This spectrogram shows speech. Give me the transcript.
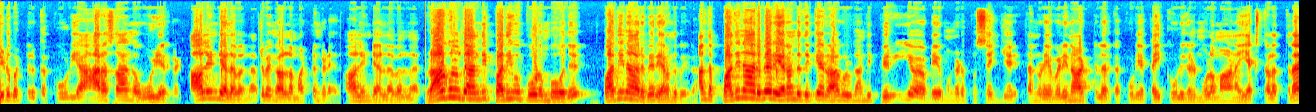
ஈடுபட்டு இருக்கக்கூடிய அரசாங்க ஊழியர்கள் ஆல் இந்தியா லெவல்ல வெஸ்ட் பெங்கால்ல மட்டும் கிடையாது. ஆல் இந்தியா லெவல்ல ராகுல் காந்தி பதிவு போடும்போது பதினாறு பேர் இறந்து போயிருக்காங்க. அந்த பதினாறு பேர் இறந்ததுக்கே ராகுல் காந்தி பெரிய அப்படியே முன்னெடுப்பு செஞ்சு தன்னுடைய வெளிநாட்டில் இருக்கக்கூடிய கைக்கூலிகள் மூலமான எக்ஸ் தளத்துல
